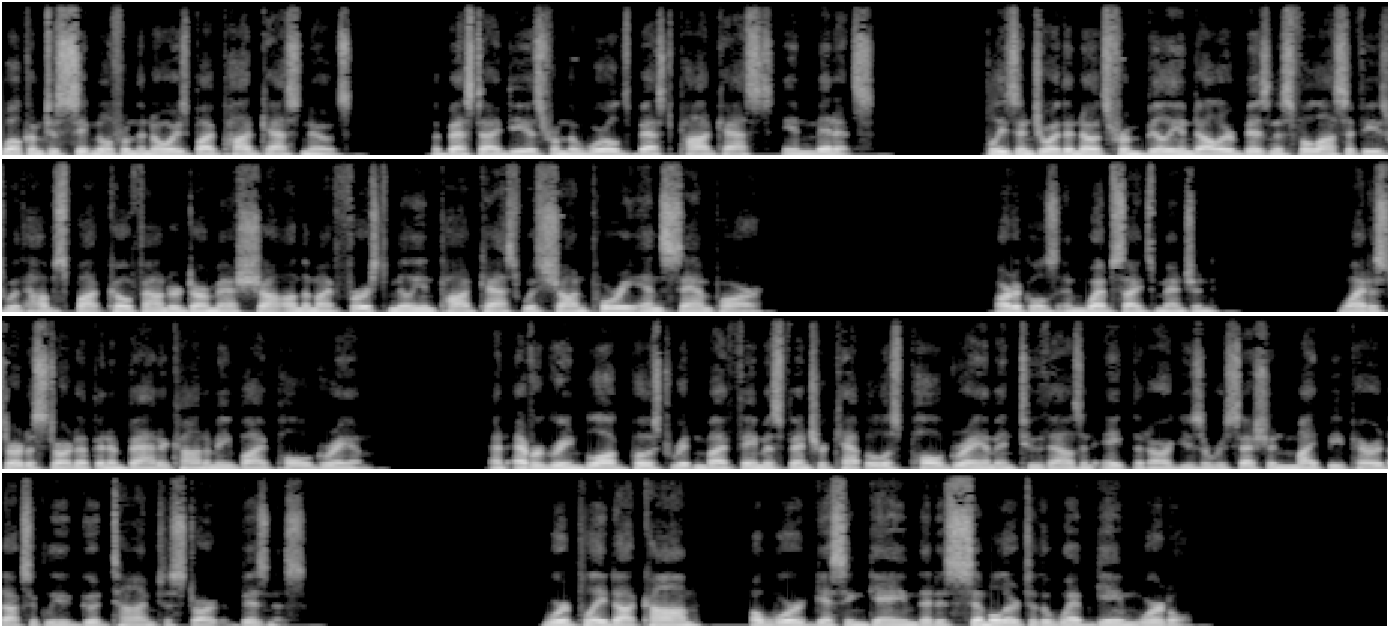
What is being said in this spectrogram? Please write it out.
Welcome to Signal from the Noise by Podcast Notes, the best ideas from the world's best podcasts in minutes. Please enjoy the notes from Billion Dollar Business Philosophies with HubSpot co founder Dharmesh Shah on the My First Million podcast with Shaan Puri and Sam Parr. Articles and websites mentioned Why to Start a Startup in a Bad Economy by Paul Graham. An evergreen blog post written by famous venture capitalist Paul Graham in 2008 that argues a recession might be paradoxically a good time to start a business. Wordplay.com, a word guessing game that is similar to the web game Wordle.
